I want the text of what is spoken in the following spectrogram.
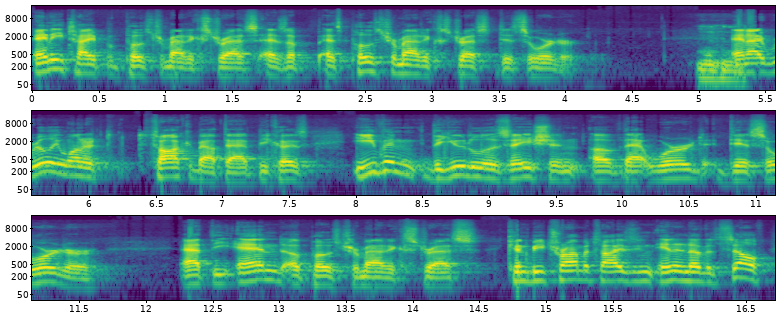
any type of post traumatic stress as a as post traumatic stress disorder. Mm-hmm. And I really wanted to talk about that because even the utilization of that word disorder at the end of post traumatic stress can be traumatizing in and of itself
